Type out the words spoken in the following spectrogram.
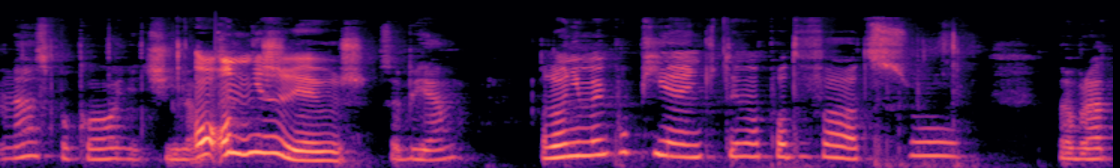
No spokojnie, chilla. O, on nie żyje już. Zabiłem. Ale oni mają po pięć, ty ma po dwa, co? Dobra,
